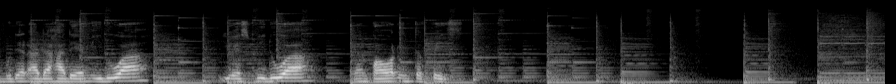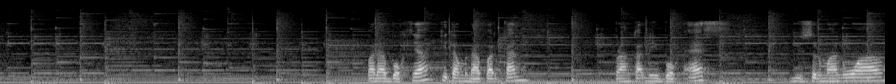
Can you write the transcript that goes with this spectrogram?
kemudian ada HDMI 2, USB 2, dan power interface. Pada boxnya kita mendapatkan perangkat Mi Box S, user manual,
